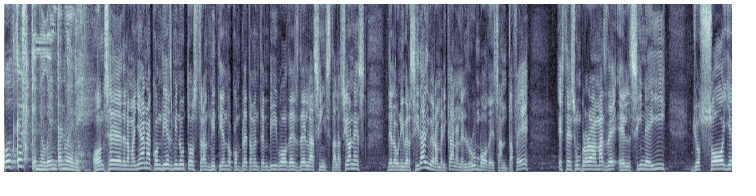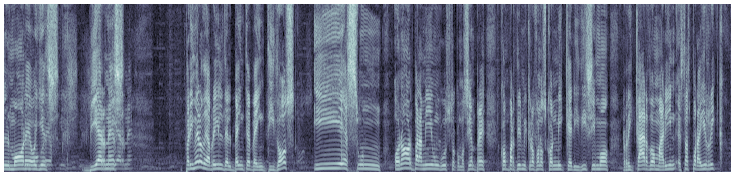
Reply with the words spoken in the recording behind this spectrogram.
Podcast 99. 11 de la mañana con 10 minutos transmitiendo completamente en vivo desde las instalaciones de la Universidad Iberoamericana en el rumbo de Santa Fe. Este es un programa más de El Cine I. Yo soy el More, hoy es viernes primero de abril del 2022 y es un honor para mí, un gusto como siempre, compartir micrófonos con mi queridísimo Ricardo Marín. ¿Estás por ahí, Rick?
